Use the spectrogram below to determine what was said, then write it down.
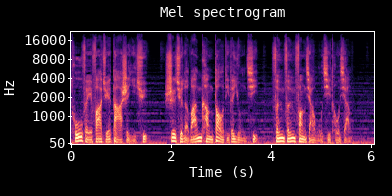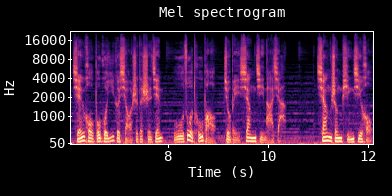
土匪发觉大势已去，失去了顽抗到底的勇气，纷纷放下武器投降。前后不过一个小时的时间，五座土堡就被相继拿下。枪声平息后，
